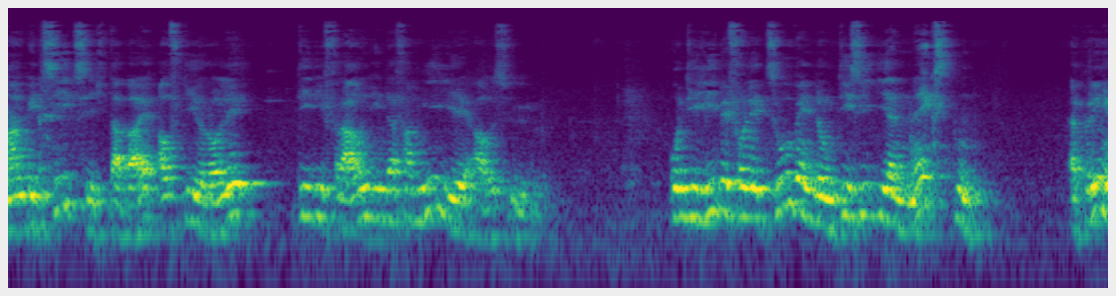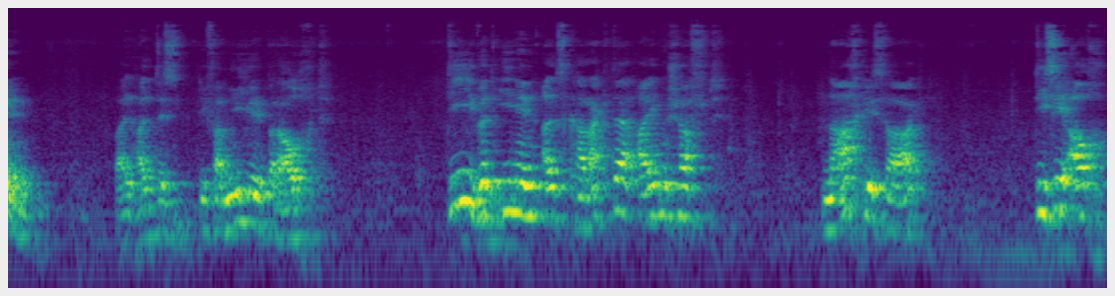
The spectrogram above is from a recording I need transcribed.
man bezieht sich dabei auf die Rolle, die die Frauen in der Familie ausüben. Und die liebevolle Zuwendung, die sie ihren Nächsten erbringen, weil halt das die Familie braucht, die wird ihnen als Charaktereigenschaft nachgesagt, die sie auch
